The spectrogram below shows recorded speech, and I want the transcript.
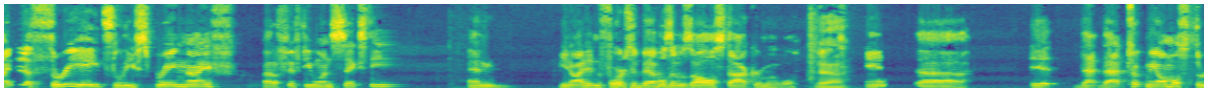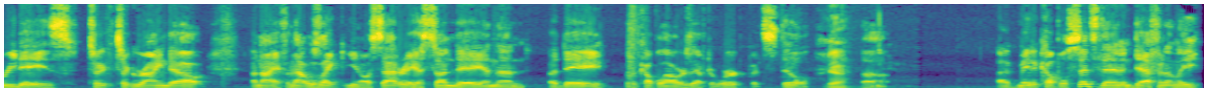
I did a three eighths leaf spring knife, about a fifty one sixty, and you know I didn't forge the bevels; it was all stock removal, yeah. and uh, it that that took me almost three days to to grind out a knife, and that was like you know a Saturday, a Sunday, and then a day with a couple hours after work, but still. Yeah. I've made a couple since then and definitely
